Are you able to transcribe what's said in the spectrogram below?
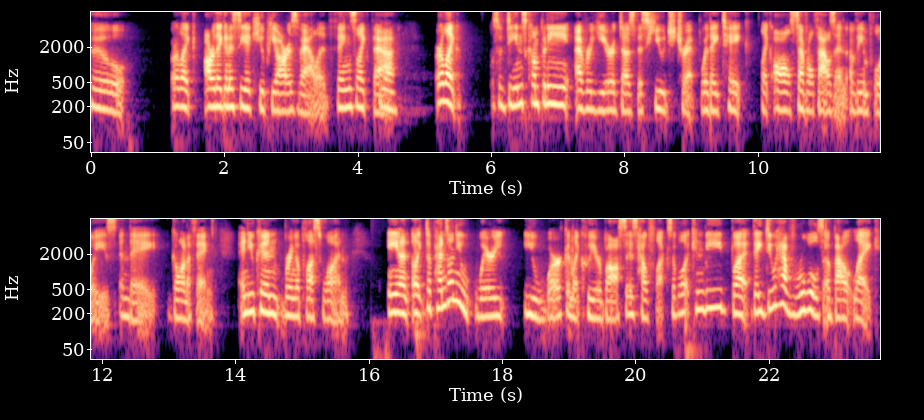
who or like are they going to see a qpr as valid? Things like that. Yeah. or like so dean's company every year does this huge trip where they take like all several thousand of the employees and they go on a thing. And you can bring a plus one. And like depends on you where you work and like who your boss is how flexible it can be. But they do have rules about like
